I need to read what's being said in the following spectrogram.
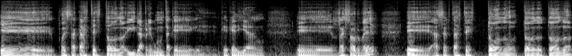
eh, pues sacaste todo y la pregunta que, que querían eh, resolver, eh, acertaste todo, todo, todo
